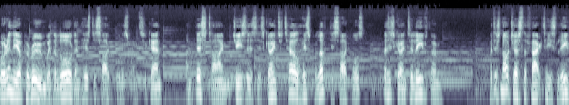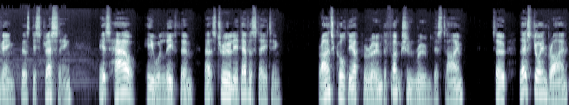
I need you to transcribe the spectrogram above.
We're in the upper room with the Lord and his disciples once again, and this time Jesus is going to tell his beloved disciples that he's going to leave them. But it's not just the fact he's leaving that's distressing, it's how he will leave them that's truly devastating. Brian's called the upper room the function room this time. So let's join Brian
